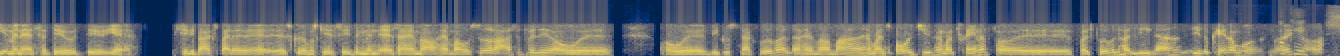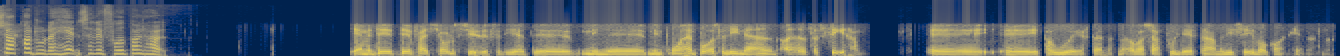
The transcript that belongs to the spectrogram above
jamen altså, det er jo, det er jo ja, City Bakspejler øh, skulle jeg måske have set det, men altså, han var, han var jo sød og rar selvfølgelig, og, øh, og øh, vi kunne snakke fodbold, og han var meget, han var en sporty type, han var træner for, øh, for et fodboldhold lige i nærheden, lige i lokalområdet og sådan noget, Okay, ikke? Og, så går du derhen til det fodboldhold. Jamen, det, det er faktisk sjovt, at du siger det, fordi at øh, min, øh, min bror, han bor så lige i nærheden, og jeg havde så set ham øh, øh, et par uger efter, eller sådan, noget, og var så fuldt efter ham og lige se, hvor går han hen og sådan noget.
